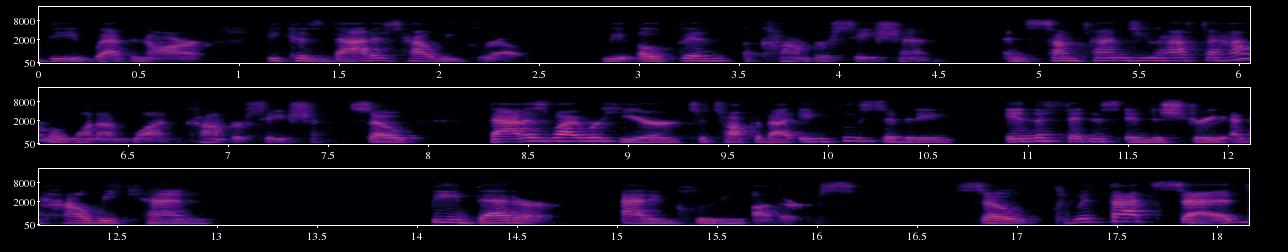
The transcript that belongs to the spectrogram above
the webinar because that is how we grow. We open a conversation and sometimes you have to have a one-on-one conversation. So that is why we're here to talk about inclusivity in the fitness industry and how we can be better at including others so with that said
